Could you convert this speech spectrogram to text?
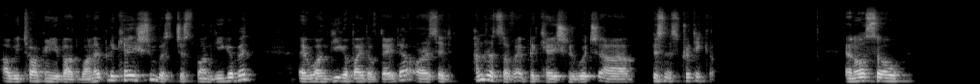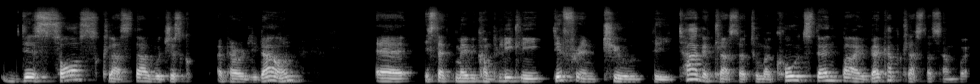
are we talking about one application with just one gigabit, uh, one gigabyte of data, or is it hundreds of applications which are business critical? And also, this source cluster, which is apparently down, uh, is that maybe completely different to the target cluster, to my cold standby backup cluster somewhere,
